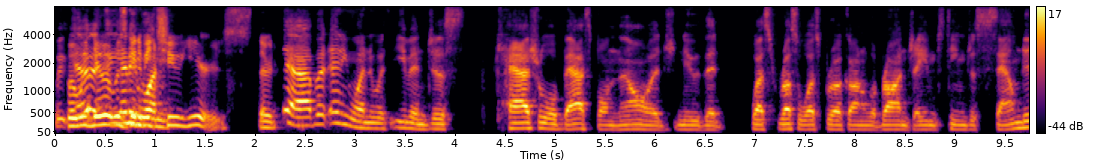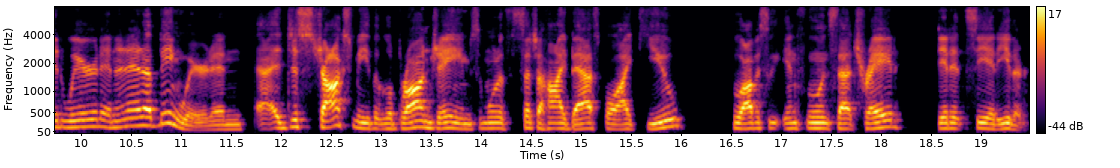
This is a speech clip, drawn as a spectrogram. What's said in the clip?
We, but we uh, knew it was going to be two years. They're Yeah, but anyone with even just casual basketball knowledge knew that West Russell Westbrook on a LeBron James team just sounded weird, and it ended up being weird. And uh, it just shocks me that LeBron James, someone with such a high basketball IQ, who obviously influenced that trade, didn't see it either.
